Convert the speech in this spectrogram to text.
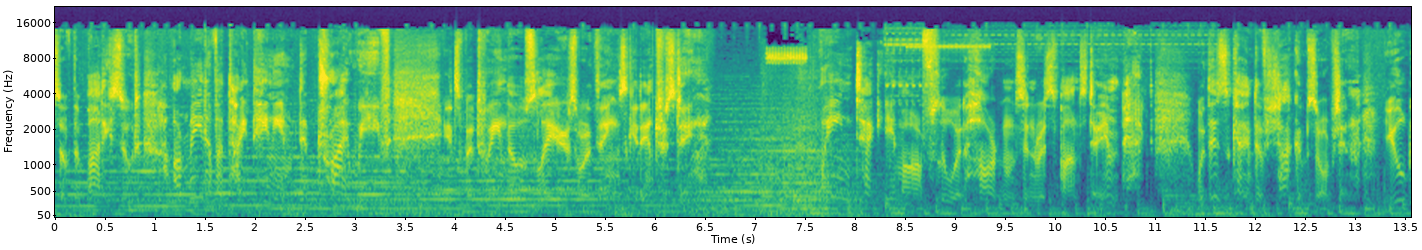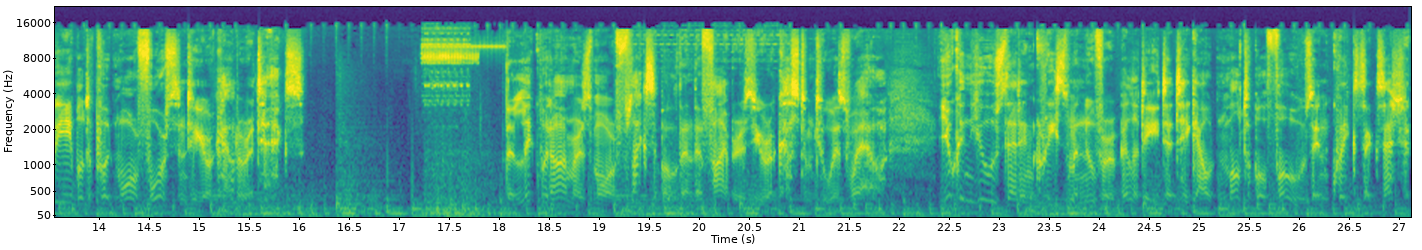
layers of the bodysuit are made of a titanium dip tri-weave. It's between those layers where things get interesting. Wayne Tech MR fluid hardens in response to impact. With this kind of shock absorption, you'll be able to put more force into your counterattacks. The liquid armor's more flexible than the fibers you're accustomed to as well. You can use that increased maneuverability to take out multiple foes in quick succession.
